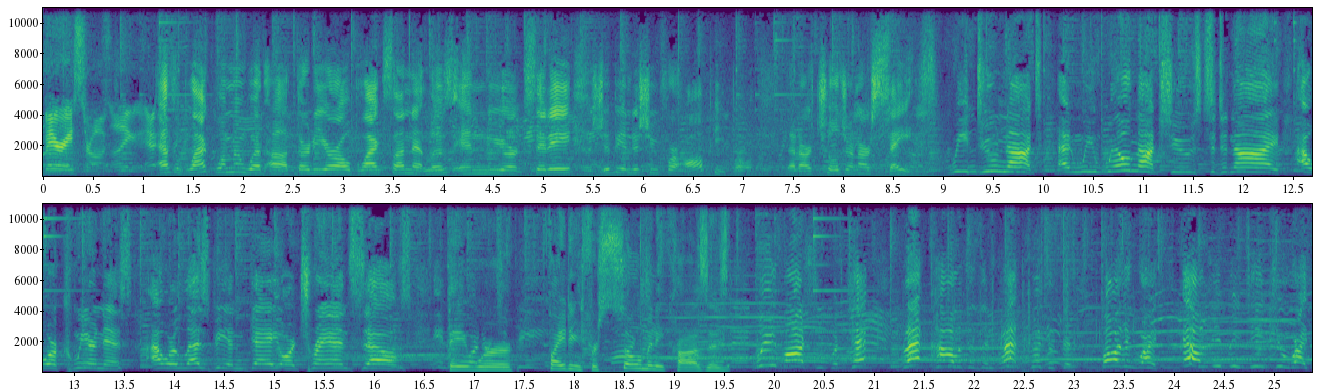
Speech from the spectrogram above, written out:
very strong. Like, As a black woman with a 30 year old black son that lives in New York City, it should be an issue for all people that our children are safe. We do not and we will not choose to deny our queerness, our lesbian, gay, or trans selves. They were fighting for so many causes. We march to protect black colleges and black businesses, voting rights, LGBTQ rights,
